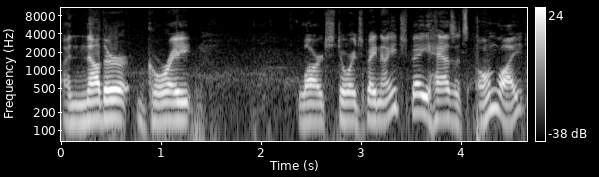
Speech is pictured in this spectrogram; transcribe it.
Another great large storage bay. Now each bay has its own light,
